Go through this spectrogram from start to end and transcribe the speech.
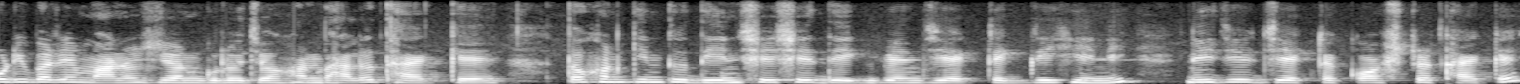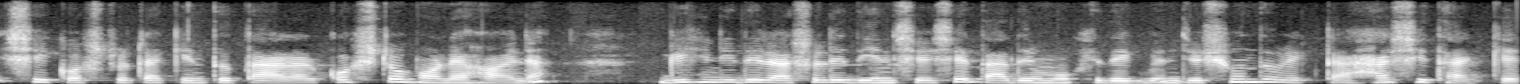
পরিবারের মানুষজনগুলো যখন ভালো থাকে, তখন কিন্তু দিন শেষে দেখবেন যে একটা গৃহিণী নিজের যে একটা কষ্ট থাকে, সেই কষ্টটা কিন্তু তার আর কষ্ট মনে হয় না। গৃহিণীদের আসলে দিন শেষে তাদের মুখে দেখবেন যে সুন্দর একটা হাসি থাকে।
